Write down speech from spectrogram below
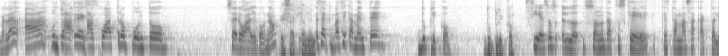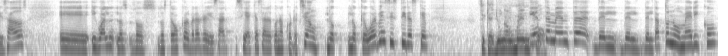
¿verdad? A, a, a 4.0 algo, ¿no? Exactamente. O sea, que básicamente duplicó. Duplicó. Sí, esos son los datos que, están más actualizados. Eh, igual los, los, tengo que volver a revisar si hay que hacer alguna corrección. Lo, lo que vuelvo a insistir es que Sí, que hay un aumento. Independientemente del, del, dato numérico,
